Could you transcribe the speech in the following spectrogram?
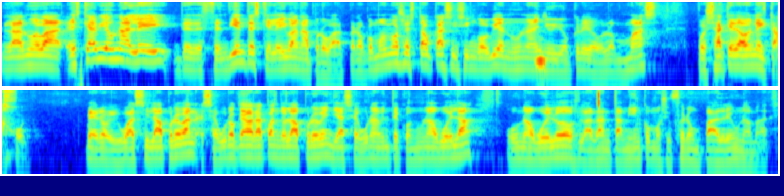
la nueva. Es que había una ley de descendientes que le iban a aprobar, pero como hemos estado casi sin gobierno un año, yo creo, lo más, pues se ha quedado en el cajón pero igual si la aprueban, seguro que ahora cuando la aprueben ya seguramente con una abuela o un abuelo os la dan también como si fuera un padre o una madre.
